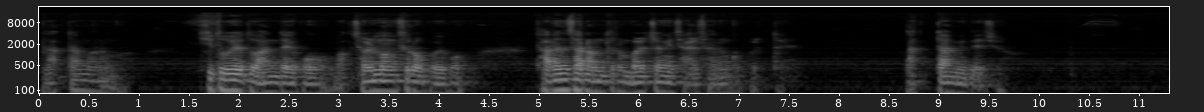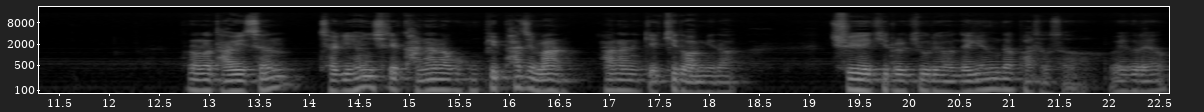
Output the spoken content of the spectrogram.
낙담하는 거. 기도해도 안 되고 막 절망스러워 보이고 다른 사람들은 멀쩡히 잘 사는 거 볼 때 낙담이 되죠. 그러나 다윗은 자기 현실이 가난하고 궁핍하지만 하나님께 기도합니다. 주의 귀를 기울여 내게 응답하소서. 왜 그래요?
